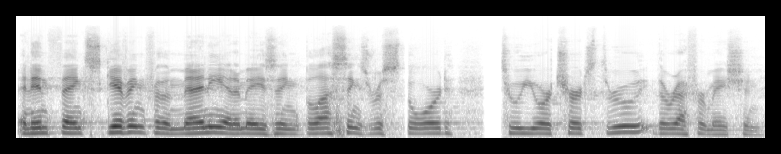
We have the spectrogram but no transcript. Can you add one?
And in thanksgiving for the many and amazing blessings restored to your church through the Reformation,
